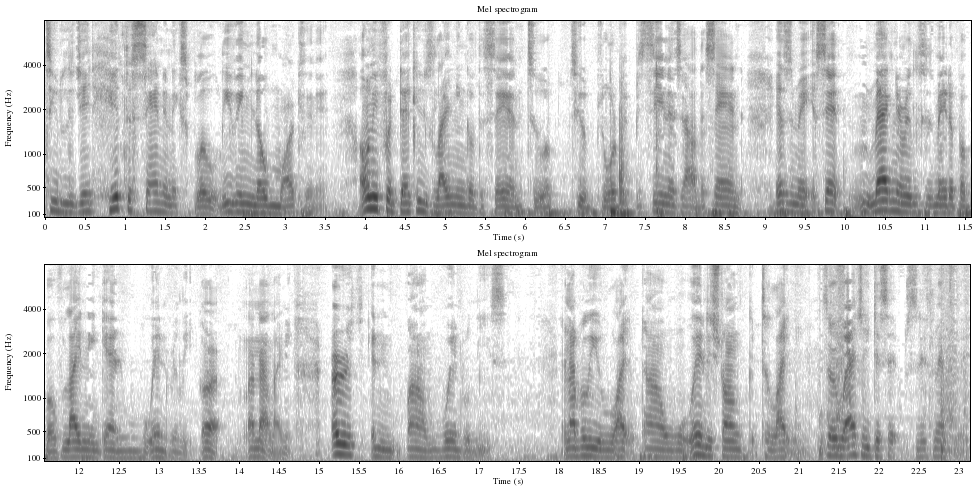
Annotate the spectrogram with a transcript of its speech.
to legit hit the sand and explode, leaving no marks in it only for Deku's lightning of the sand to to absorb it. Seeing as how the sand is made, sand, magnet release is made up of both lightning and wind release, or, or not lightning, earth and um, wind release. And I believe light, uh, wind is strong to lightning, so it will actually dis- dismantle it.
